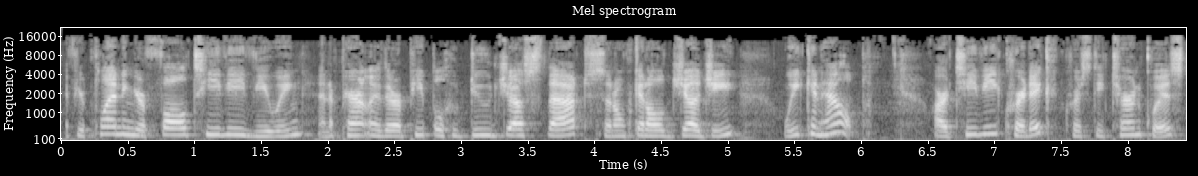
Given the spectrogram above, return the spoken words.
if you're planning your fall TV viewing, and apparently there are people who do just that, so don't get all judgy, we can help. Our TV critic, Kristi Turnquist,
